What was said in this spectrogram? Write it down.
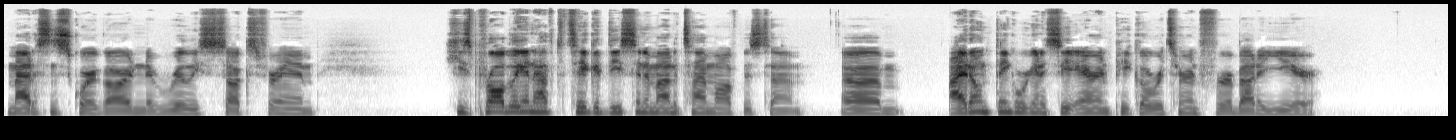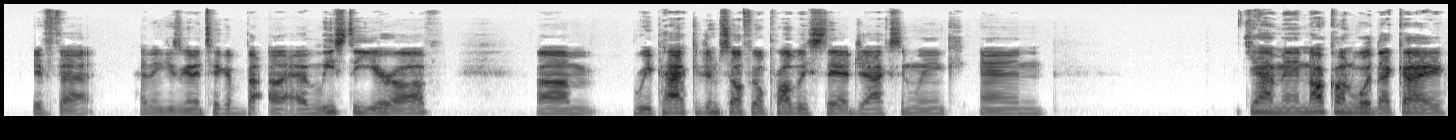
Madison Square Garden. It really sucks for him. He's probably gonna have to take a decent amount of time off this time. Um, I don't think we're gonna see Aaron Pico return for about a year, if that. I think he's gonna take about uh, at least a year off. Um, repackage himself. He'll probably stay at Jackson Wink and yeah, man, knock on wood, that guy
